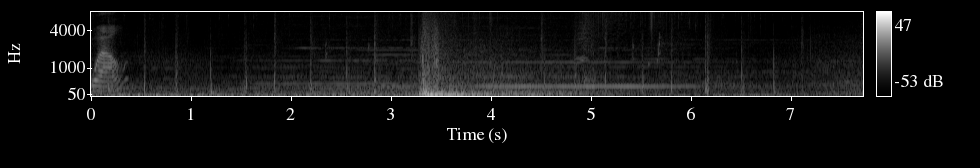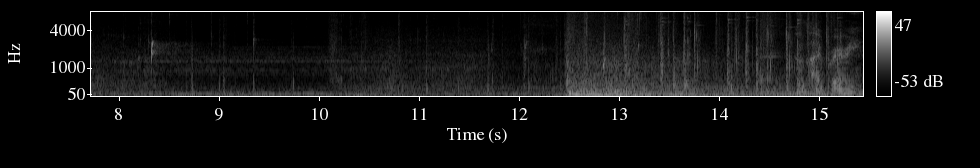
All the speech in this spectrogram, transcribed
Well? A library?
